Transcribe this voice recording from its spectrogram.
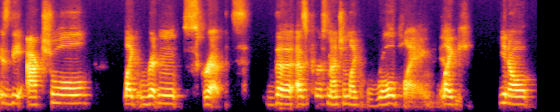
is the actual like written scripts. The as Chris mentioned, like role playing. Yeah. Like, you know,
